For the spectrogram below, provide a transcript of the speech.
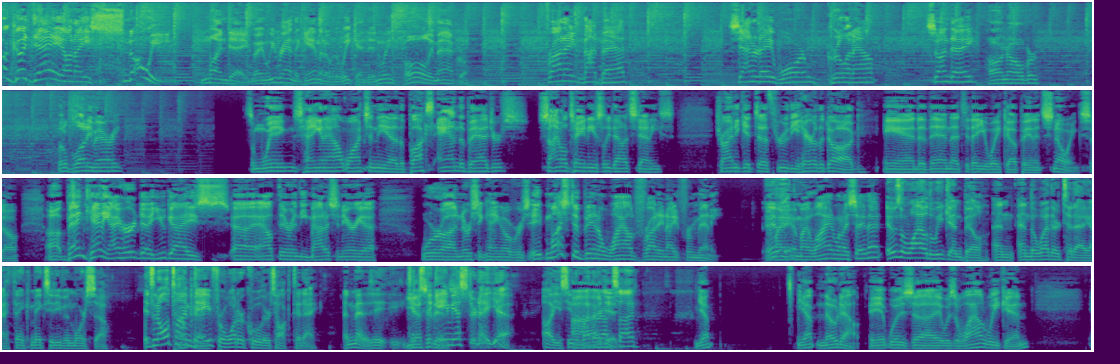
Well, good day on a snowy Monday. Man, we ran the gamut over the weekend, didn't we? Holy mackerel. Friday, not bad. Saturday, warm, grilling out. Sunday, hungover. Little Bloody Mary. Some wings, hanging out, watching the uh, the Bucks and the Badgers simultaneously down at Stenny's, trying to get uh, through the hair of the dog. And uh, then uh, today you wake up and it's snowing. So, uh, Ben Kenny, I heard uh, you guys uh, out there in the Madison area were uh, nursing hangovers. It must have been a wild Friday night for many. Am I am I lying when I say that? It was a wild weekend, Bill, and and the weather today I think makes it even more so. It's an all time Okay. day for water cooler talk today. Admit it. it, it Yes, the it game is. yesterday. Yeah. Oh, you see the weather outside? Yep. Yep, no doubt. It was uh, it was a wild weekend,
